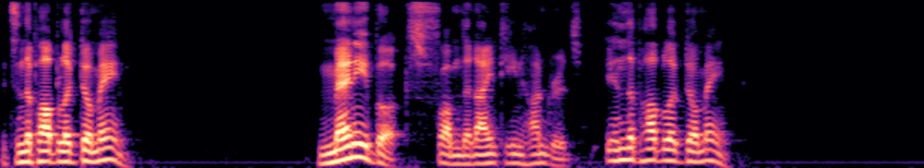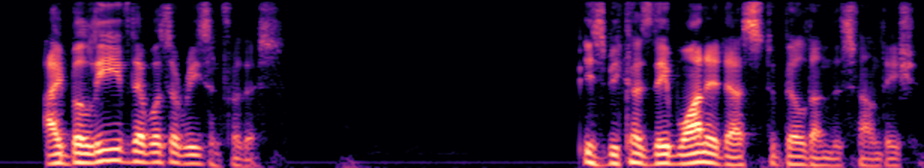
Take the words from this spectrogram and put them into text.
It's in the public domain. Many books from the 1900s in the public domain. I believe there was a reason for this. Is because they wanted us to build on this foundation.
